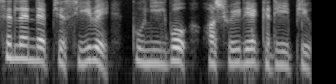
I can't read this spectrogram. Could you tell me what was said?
စစ်လက်နက်ပစ္စည်းတွေကူညီဖို့ဩစတြေးလျကတိပြု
